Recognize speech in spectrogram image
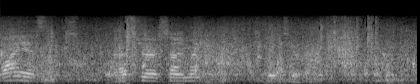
Why is this? That's your assignment. Get to it.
